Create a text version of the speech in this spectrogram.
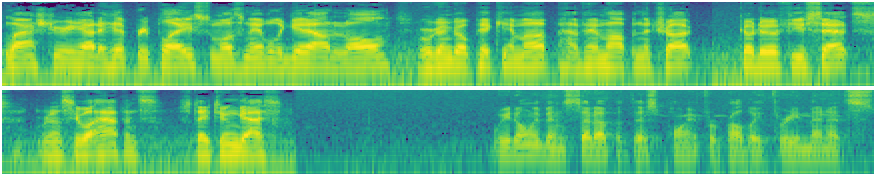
last year he had a hip replaced and wasn't able to get out at all. We're gonna go pick him up, have him hop in the truck, go do a few sets. We're gonna see what happens. Stay tuned guys. We'd only been set up at this point for probably three minutes,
